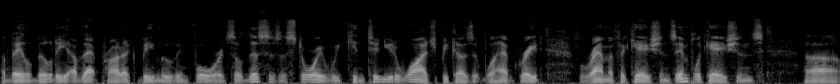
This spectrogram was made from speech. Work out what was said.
availability of that product be moving forward. So this is a story we continue to watch because it will have great ramifications, implications uh,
